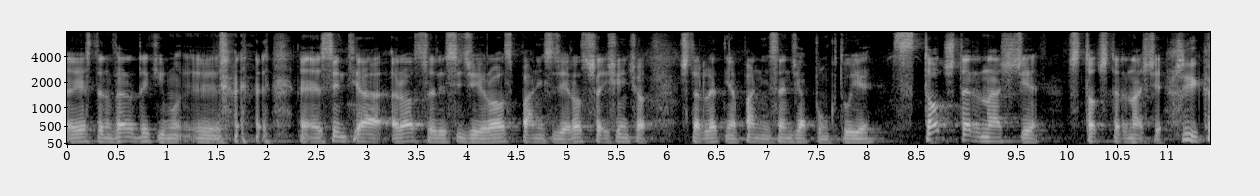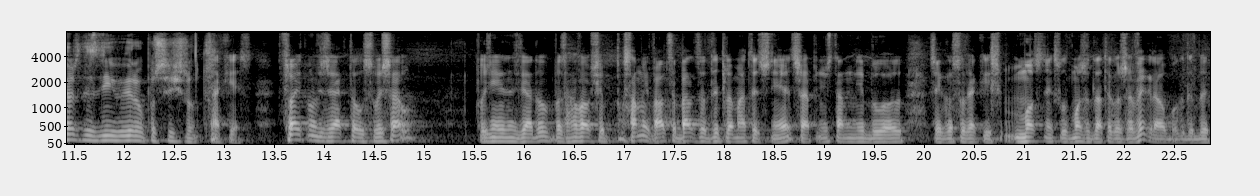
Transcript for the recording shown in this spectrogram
jest ten werdykt i mu- e, Cynthia Ross, czyli CJ Ross, pani CJ Ross, 64-letnia pani sędzia punktuje 114, 114. Czyli każdy z nich wygrał po 6 rund. Tak jest. Floyd mówi, że jak to usłyszał, później jeden z wywiadów, bo zachował się po samej walce bardzo dyplomatycznie, trzeba powiedzieć, tam nie było z jego słów jakichś mocnych słów, może dlatego, że wygrał, bo gdyby,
